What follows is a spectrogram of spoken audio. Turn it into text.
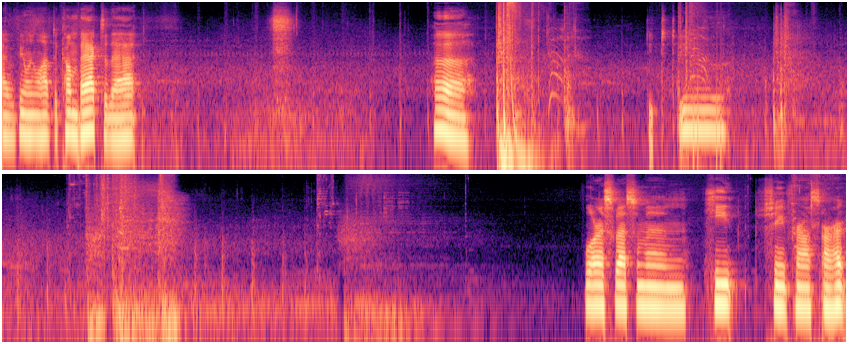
I have a feeling we'll have to come back to that. Uh. Do, do, do. Flora specimen, heat, shape frost. Alright.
